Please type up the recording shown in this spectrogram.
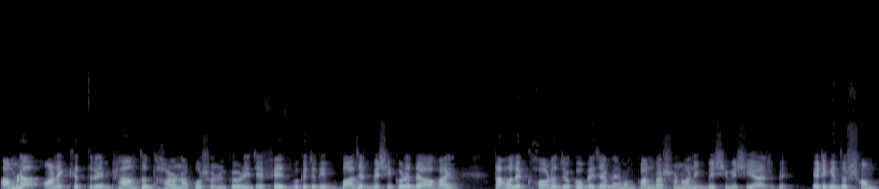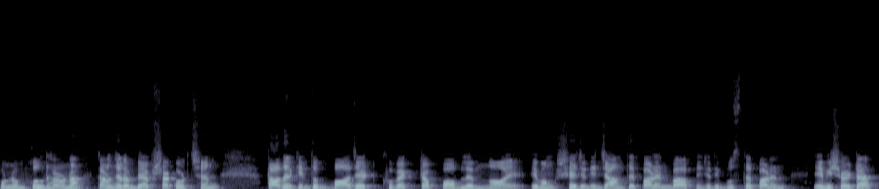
আমরা অনেক ক্ষেত্রে ভ্রান্ত ধারণা পোষণ করি যে ফেসবুকে যদি বাজেট বেশি করে দেওয়া হয় তাহলে খরচও কমে যাবে এবং কনভার্সন অনেক বেশি বেশি আসবে। এটি কিন্তু সম্পূর্ণ ভুল ধারণা, কারণ যারা ব্যবসা করছেন, তাদের কিন্তু বাজেট খুব একটা প্রবলেম নয়। এবং সে যদি জানতে পারেন বা আপনি যদি বুঝতে পারেন এ বিষয়টা,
